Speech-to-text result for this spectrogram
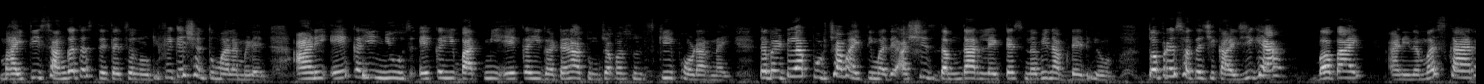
माहिती सांगत असते त्याचं नोटिफिकेशन तुम्हाला मिळेल. आणि एकही न्यूज एकही बातमी एकही घटना तुमच्यापासून स्किप होणार नाही. तर भेटूया पुढच्या माहितीमध्ये. अशीच दमदार लेटेस्ट नवीन अपडेट घेऊन. तोपर्यंत स्वतःची काळजी घ्या. बाय आणि नमस्कार.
